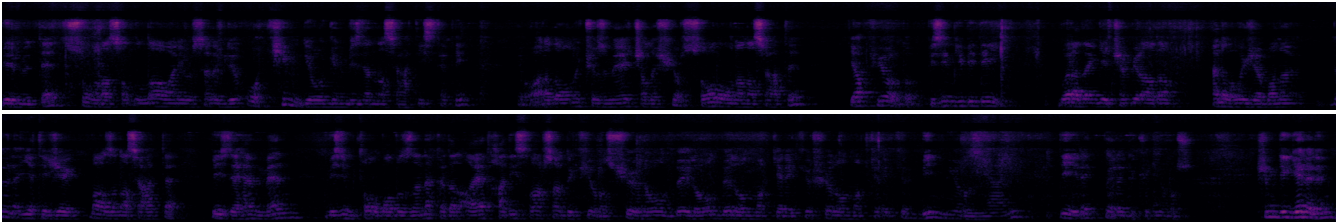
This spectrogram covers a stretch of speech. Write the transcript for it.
bir müddet sonra sallallahu aleyhi ve sellem diyor o kim diyor o gün bizden nasihati istedi. E, o arada onu çözmeye çalışıyor. Sonra ona nasihati yapıyordu. Bizim gibi değil. Buradan geçen bir adam hele hoca bana böyle yetecek bazı nasihatte biz de hemen bizim torbamızda ne kadar ayet hadis varsa döküyoruz. Şöyle ol, böyle ol, böyle olmak gerekiyor, şöyle olmak gerekiyor. Bilmiyoruz yani. Diyerek böyle dökülüyoruz. Şimdi gelelim.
